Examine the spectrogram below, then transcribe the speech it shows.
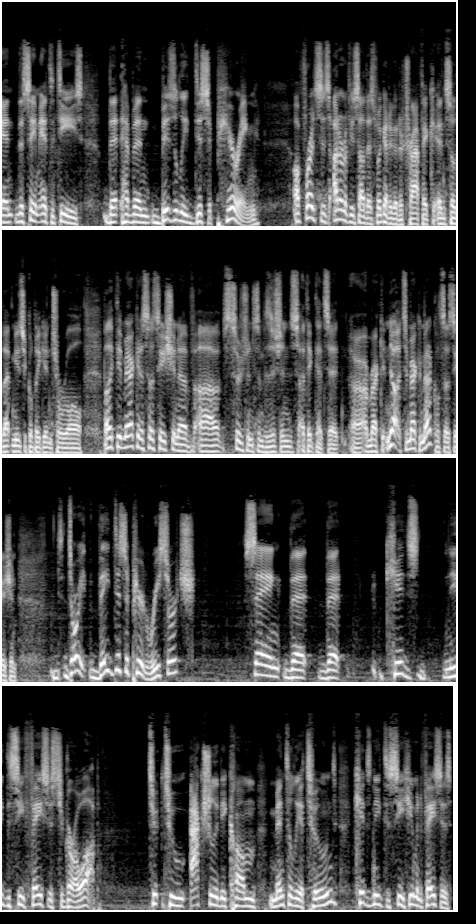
and the same entities that have been busily disappearing. Uh, for instance, I don't know if you saw this. We've got to go to traffic, and so that music will begin to roll. But like the American Association of uh, Surgeons and Physicians, I think that's it. Uh, American, no, it's American Medical Association. Dori, they disappeared research saying that that kids need to see faces to grow up. To, to actually become mentally attuned, kids need to see human faces.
